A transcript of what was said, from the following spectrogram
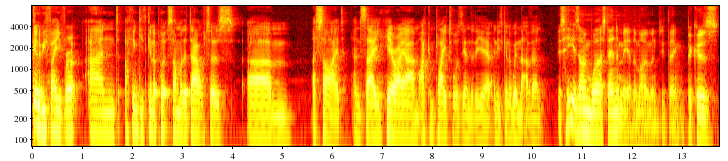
going to be favourite, and I think he's going to put some of the doubters um, aside and say, "Here I am. I can play towards the end of the year," and he's going to win that event. Is he his own worst enemy at the moment, do you think? Because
